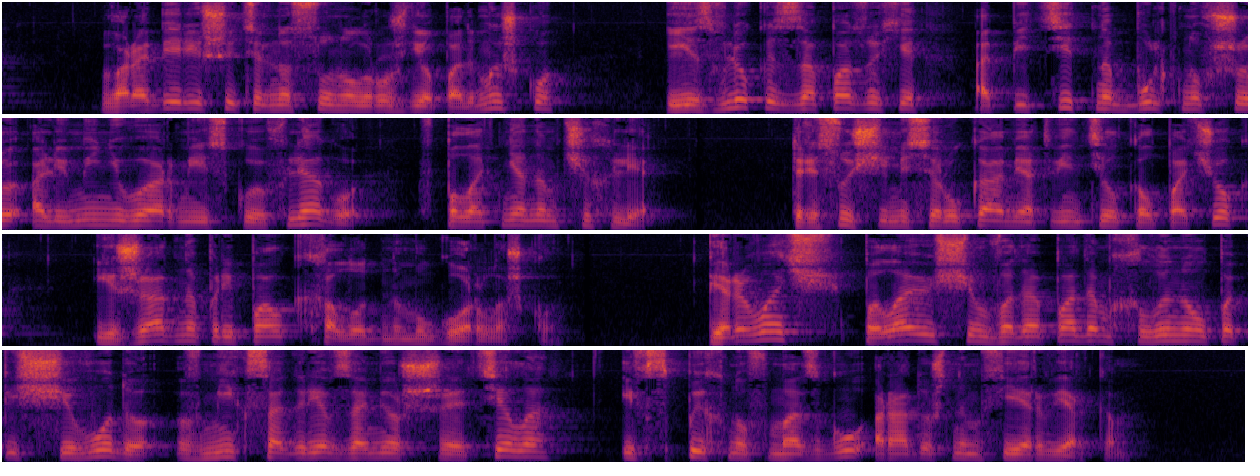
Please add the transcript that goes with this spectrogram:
Воробей решительно сунул ружье под мышку и извлек из-за пазухи аппетитно булькнувшую алюминиевую армейскую флягу в полотняном чехле. Трясущимися руками отвинтил колпачок и жадно припал к холодному горлышку. Первач пылающим водопадом хлынул по пищеводу, вмиг согрев замерзшее тело и вспыхнув мозгу радужным фейерверком.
